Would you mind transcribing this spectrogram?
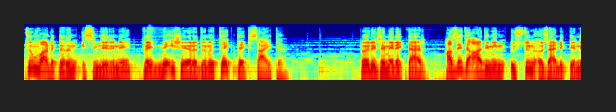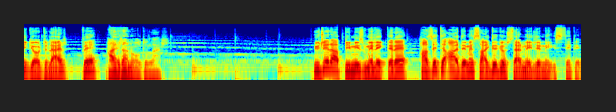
tüm varlıkların isimlerini ve ne işe yaradığını tek tek saydı. Böylece melekler Hazreti Adem'in üstün özelliklerini gördüler ve hayran oldular. Yüce Rabbimiz meleklere Hazreti Adem'e saygı göstermelerini istedi.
